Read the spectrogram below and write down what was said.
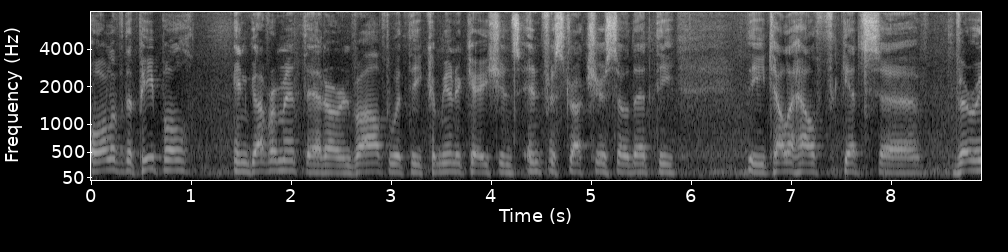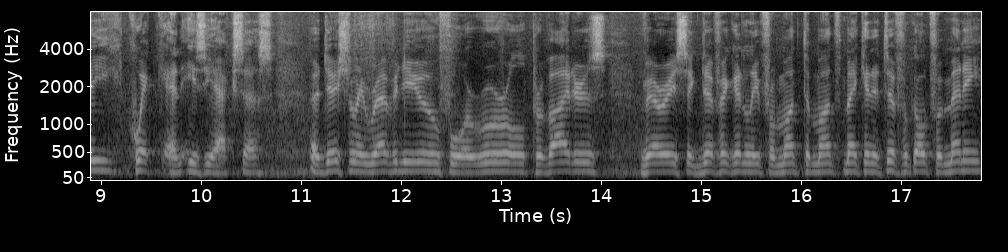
all of the people in government that are involved with the communications infrastructure so that the the telehealth gets uh, very quick and easy access. Additionally, revenue for rural providers varies significantly from month to month, making it difficult for many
